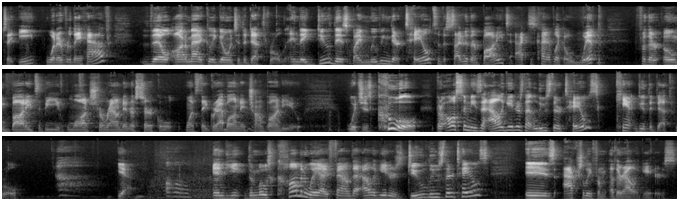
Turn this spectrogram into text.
to eat whatever they have, they'll automatically go into the death roll. And they do this by moving their tail to the side of their body to act as kind of like a whip for their own body to be launched around in a circle once they grab on and chomp onto you. Which is cool, but it also means that alligators that lose their tails can't do the death roll. Yeah. Oh, And you, the most common way I found that alligators do lose their tails is actually from other alligators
